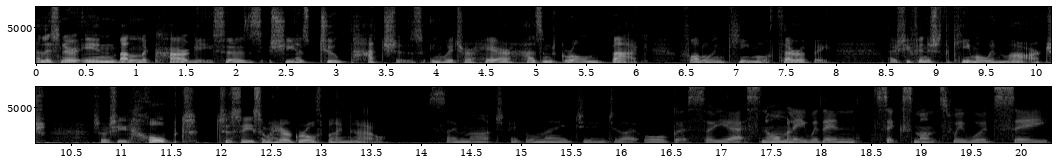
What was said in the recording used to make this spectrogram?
A listener in Ballinacargy says she has two patches in which her hair hasn't grown back following chemotherapy. Now, she finished the chemo in March, so she hoped to see some hair growth by now. So, March, April, May, June, July, August. So, yes, normally within six months we would see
